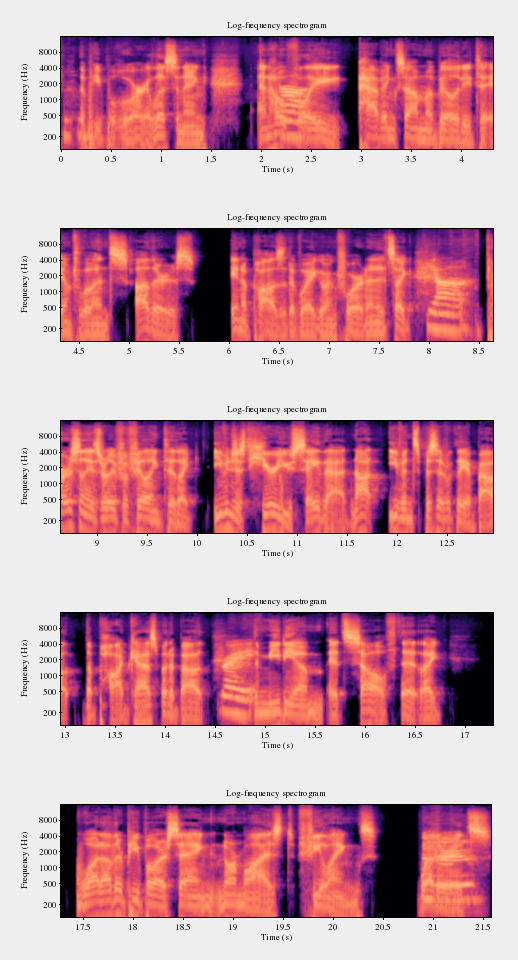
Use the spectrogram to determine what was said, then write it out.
mm-hmm. the people who are listening and hopefully having some ability to influence others in a positive way going forward and it's like yeah personally it's really fulfilling to like even just hear you say that not even specifically about the podcast but about right. the medium itself that like what other people are saying normalized feelings whether mm-hmm. it's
